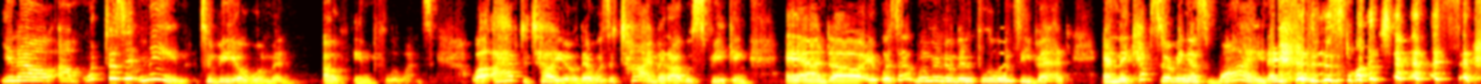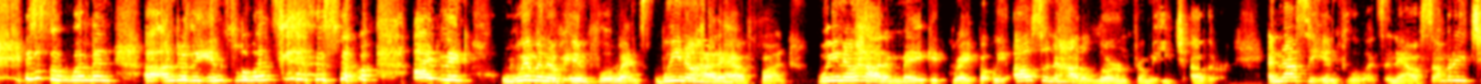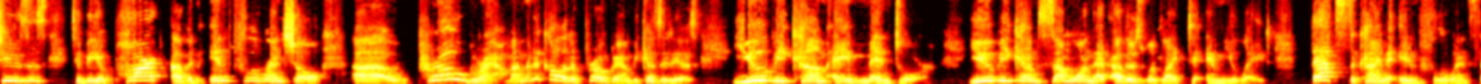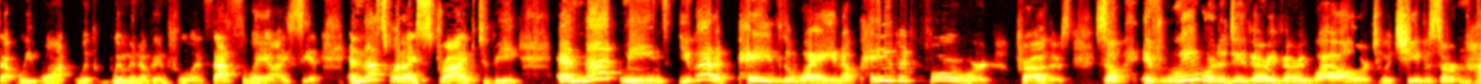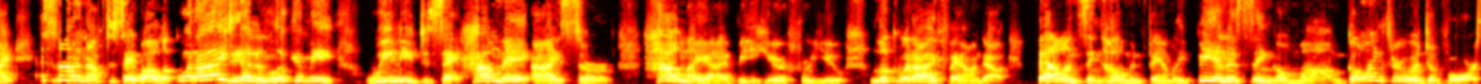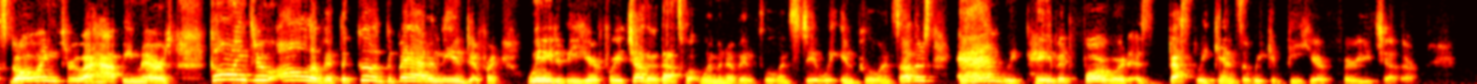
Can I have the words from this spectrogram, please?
You know, um, what does it mean to be a woman of influence? Well, I have to tell you, there was a time that I was speaking and uh, it was a Women of Influence event and they kept serving us wine and this lunch. I said, is this uh, under the influence? so I think women of influence, we know how to have fun. We know how to make it great, but we also know how to learn from each other. And that's the influence. And now if somebody chooses to be a part of an influential uh, program, I'm gonna call it a program because it is, you become a mentor you become someone that others would like to emulate. That's the kind of influence that we want with women of influence. That's the way I see it. And that's what I strive to be. And that means you got to pave the way, you know, pave it forward for others. So if we were to do very, very well or to achieve a certain height, it's not enough to say, well, look what I did and look at me. We need to say, how may I serve? How may I be here for you? Look what I found out balancing home and family, being a single mom, going through a divorce, going through a happy marriage, going through all of it, the good, the bad, and the indifferent. We need to be here for each other. That's what women of influence do. We influence others and we pave it forward as best we can so we can be here for each other.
